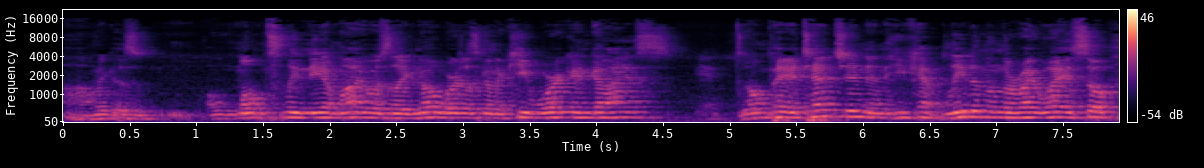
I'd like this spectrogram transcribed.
Uh, because mostly Nehemiah was like, no, we're just going to keep working, guys. Don't pay attention. And he kept leading them the right way. So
